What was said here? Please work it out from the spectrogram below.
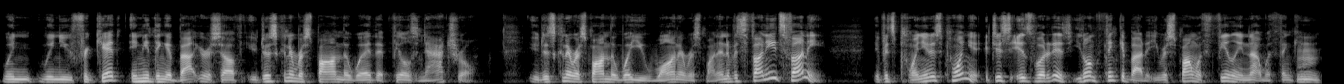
When when you forget anything about yourself, you're just going to respond the way that feels natural. You're just going to respond the way you want to respond. And if it's funny, it's funny. If it's poignant, it's poignant. It just is what it is. You don't think about it. You respond with feeling, not with thinking. Mm.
